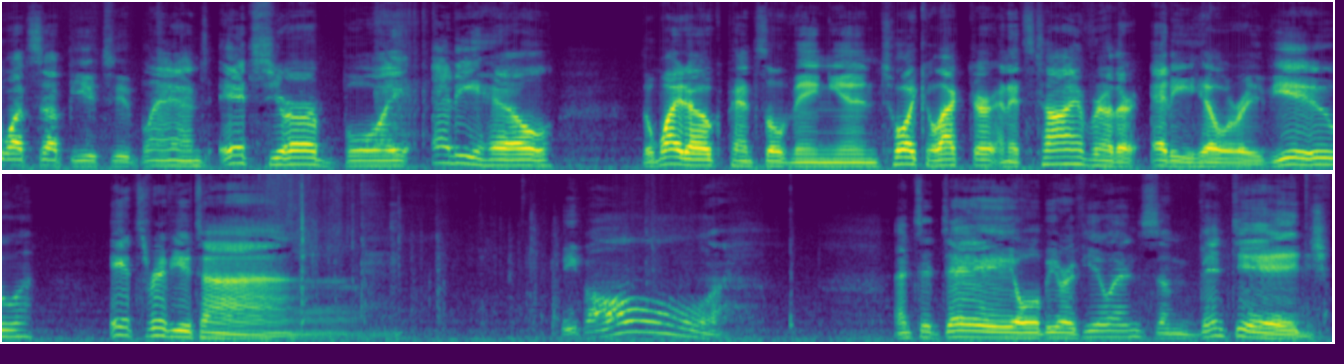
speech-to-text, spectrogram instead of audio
what's up YouTube land? It's your boy Eddie Hill, the White Oak, Pennsylvanian toy collector, and it's time for another Eddie Hill review. It's review time. People. And today we'll be reviewing some vintage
